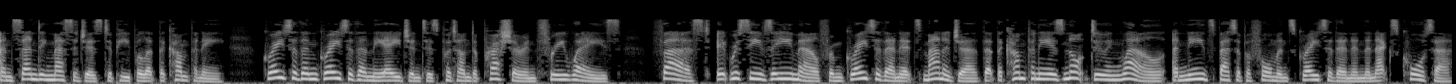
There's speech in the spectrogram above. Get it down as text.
and sending messages to people at the company. Greater than greater than the agent is put under pressure in three ways. First, it receives an email from greater than its manager that the company is not doing well and needs better performance greater than in the next quarter.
